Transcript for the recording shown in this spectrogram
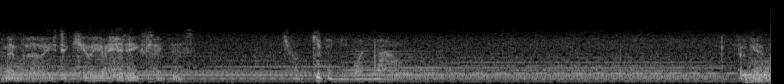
Remember how I used to cure your headaches like this? You're giving me one now. Forgive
